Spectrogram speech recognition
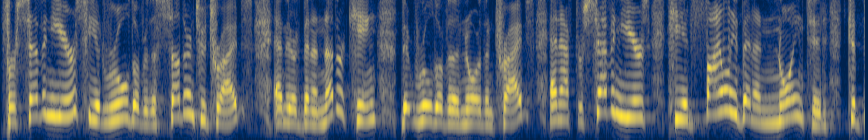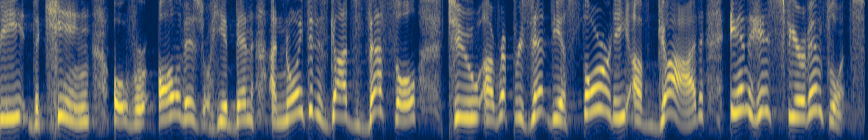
For seven years, he had ruled over the southern two tribes, and there had been another king that ruled over the northern tribes. And after seven years, he had finally been anointed to be the king over all of Israel. He had been anointed as God's vessel to uh, represent the authority of God in his sphere of influence.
